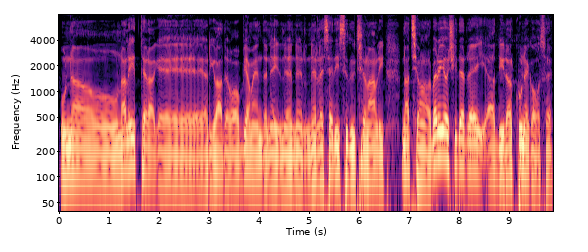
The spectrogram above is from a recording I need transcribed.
una, una, lettera che è arrivata ovviamente nei, nei, nelle sedi istituzionali nazionali, però io ci terrei a dire alcune cose.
